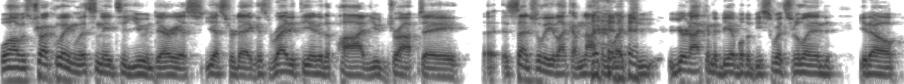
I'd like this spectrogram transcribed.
Well, I was chuckling listening to you and Darius yesterday because right at the end of the pod, you dropped a uh, essentially like I'm not going to let you. You're not going to be able to be Switzerland. You know,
